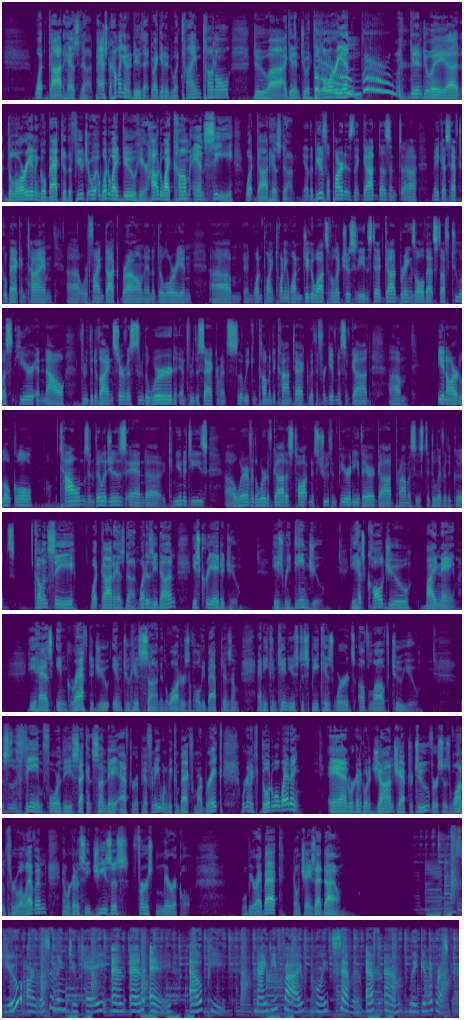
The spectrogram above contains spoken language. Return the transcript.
what God has done. Pastor, how am I going to do that? Do I get into a time tunnel? Do uh, I get into a DeLorean? get into a uh, DeLorean and go back to the future? What do I do here? How do I come and see what God has done? Yeah, the beautiful part is that God doesn't uh, make us have to go back in time uh, or find Doc Brown and a DeLorean um, and 1.21 gigawatts of electricity. Instead, God brings all that stuff to us here and now through the divine service, through the Word, and through the sacraments, so that we can come into contact with the forgiveness of God um, in our local towns and villages and uh, communities, uh, wherever the Word of God is taught in its truth and purity, there God promises to deliver the goods. Come and see what God has done. What has He done? He's created you, He's redeemed you, He has called you by name. He has engrafted you into His Son in the waters of holy baptism, and He continues to speak His words of love to you. This is the theme for the second Sunday after Epiphany. When we come back from our break, we're going to go to a wedding. And we're going to go to John chapter 2, verses 1 through 11, and we're going to see Jesus' first miracle. We'll be right back. Don't change that dial. You are listening to KNNA LP 95.7 FM, Lincoln, Nebraska.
